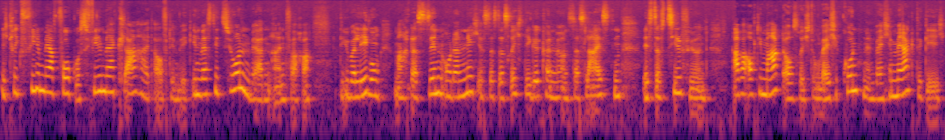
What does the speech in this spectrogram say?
Ich kriege viel mehr Fokus, viel mehr Klarheit auf dem Weg. Investitionen werden einfacher. Die Überlegung, macht das Sinn oder nicht? Ist das das Richtige? Können wir uns das leisten? Ist das zielführend? Aber auch die Marktausrichtung. Welche Kunden, in welche Märkte gehe ich?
